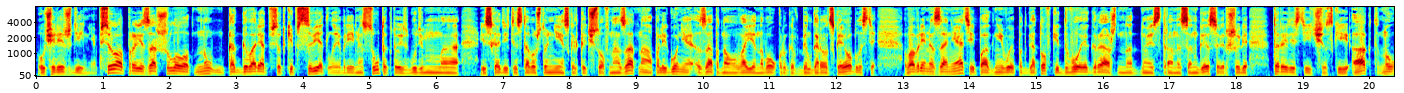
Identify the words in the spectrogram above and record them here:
учреждения. Все произошло, ну, как говорят, все-таки в светлое время суток, то есть будем э, исходить из того, что несколько часов назад на полигоне Западного военного округа в Белгородской области во время занятий по огневой подготовке двое граждан одной из стран СНГ совершили террористический акт. Ну,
